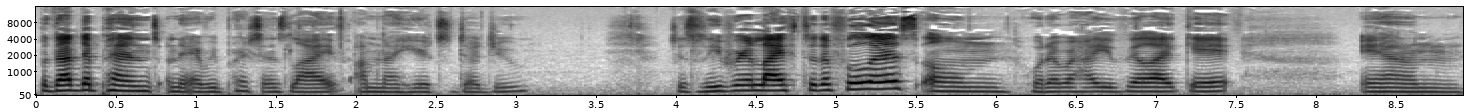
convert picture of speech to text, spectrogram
But that depends on every person's life. I'm not here to judge you just live your life to the fullest um whatever how you feel like it and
